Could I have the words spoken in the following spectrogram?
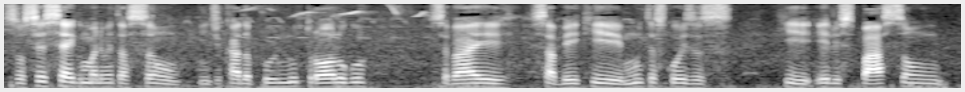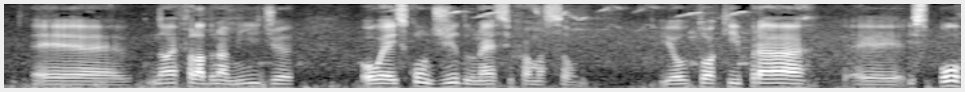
se você segue uma alimentação indicada por nutrólogo, você vai saber que muitas coisas que eles passam é, não é falado na mídia ou é escondido nessa informação. E eu tô aqui para é, expor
